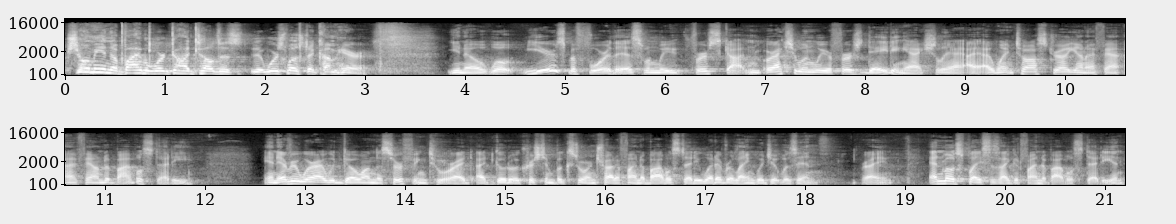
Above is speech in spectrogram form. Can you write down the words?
show me in the Bible where God tells us that we're supposed to come here. You know, well, years before this, when we first gotten, or actually when we were first dating, actually, I, I went to Australia and I, I found a Bible study and everywhere I would go on the surfing tour, I'd, I'd, go to a Christian bookstore and try to find a Bible study, whatever language it was in, right? And most places I could find a Bible study. And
